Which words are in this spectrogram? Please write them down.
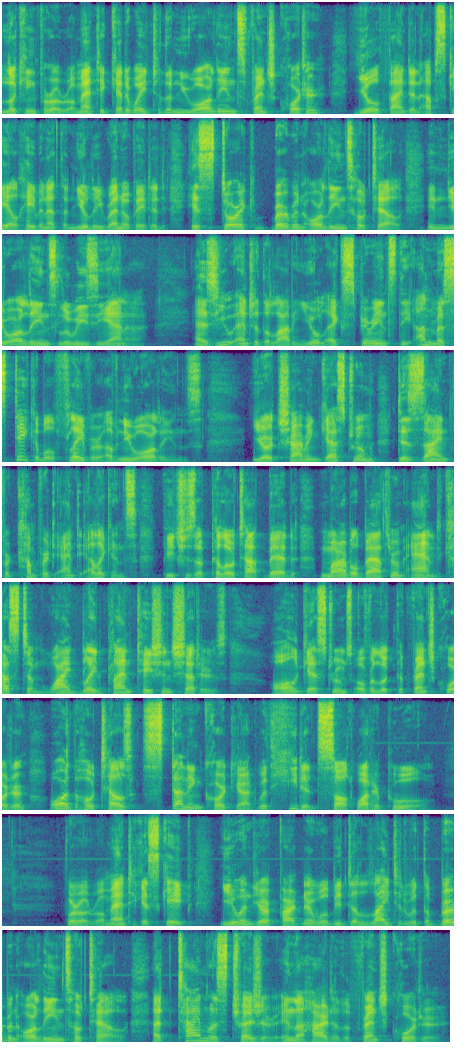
Looking for a romantic getaway to the New Orleans French Quarter? You'll find an upscale haven at the newly renovated, historic Bourbon Orleans Hotel in New Orleans, Louisiana. As you enter the lobby, you'll experience the unmistakable flavor of New Orleans. Your charming guest room, designed for comfort and elegance, features a pillow top bed, marble bathroom, and custom wide blade plantation shutters. All guest rooms overlook the French Quarter or the hotel's stunning courtyard with heated saltwater pool. For a romantic escape, you and your partner will be delighted with the Bourbon Orleans Hotel, a timeless treasure in the heart of the French Quarter.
